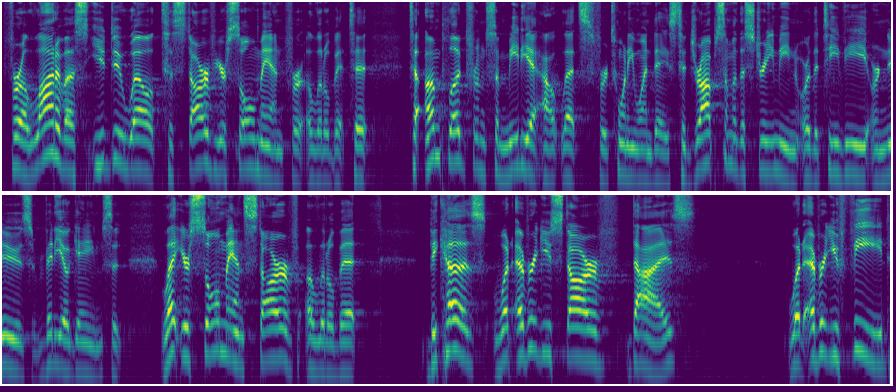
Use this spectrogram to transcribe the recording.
for a lot of us, you do well to starve your soul man for a little bit, to, to unplug from some media outlets for 21 days, to drop some of the streaming or the TV or news or video games. Let your soul man starve a little bit because whatever you starve dies, whatever you feed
